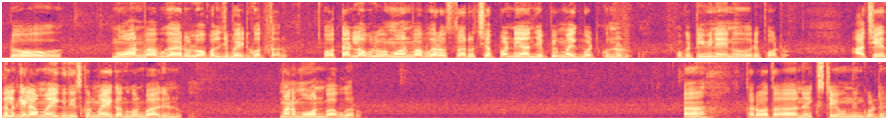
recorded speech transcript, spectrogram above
ఇప్పుడు మోహన్ బాబు గారు లోపల నుంచి బయటకు వస్తారు. వస్తాడు లోపల మోహన్ బాబు గారు వస్తారు చెప్పండి అని చెప్పి మైక్ పట్టుకున్నాడు. ఒక టీవీ నైన్ రిపోర్టర్. ఆ చేతులకి వెళ్ళి ఆ మైక్ తీసుకొని మైక్ అందుకొని బాధిండు మన మోహన్ బాబు గారు? తర్వాత నెక్స్ట్ ఏముంది ఇంకోటి?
